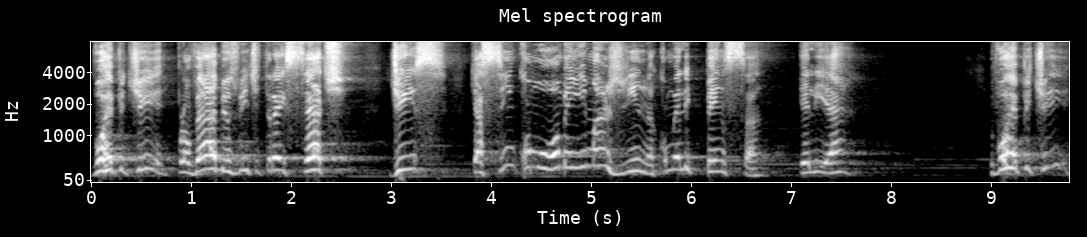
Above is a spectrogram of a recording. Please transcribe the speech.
Vou repetir, Provérbios 23, 7 diz que assim como o homem imagina, como ele pensa, ele é. Vou repetir,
